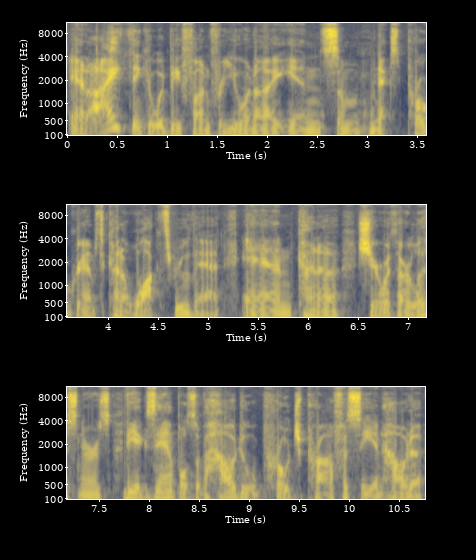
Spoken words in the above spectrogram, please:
And I think it would be fun for you and I in some next programs to kind of walk through that and kind of share with our listeners the examples of how to approach prophecy and how to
